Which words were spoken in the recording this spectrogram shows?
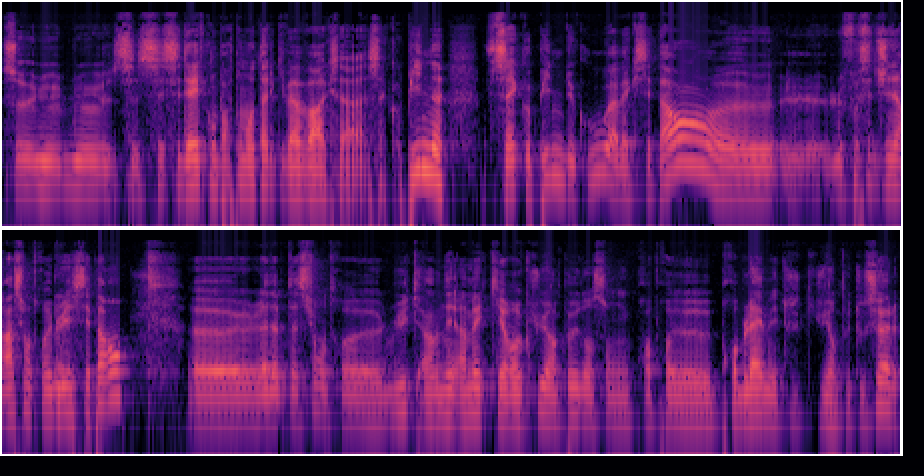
ce, le, le- ce- ces dérives comportementales qu'il va avoir avec sa, sa copine, ses copines du coup, avec ses parents, euh, le, fossé de génération entre lui et ses parents, euh, l'adaptation entre lui, un, un mec qui est reclus un peu dans son propre euh, problème et tout, qui vit un peu tout seul,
